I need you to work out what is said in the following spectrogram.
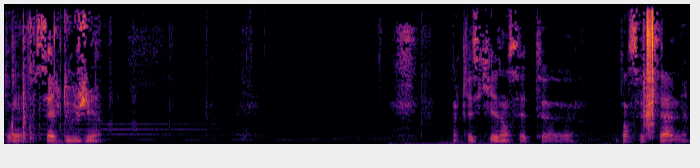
dont celle d'où je viens. Qu'est-ce qu'il y a dans cette, euh, dans cette salle?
